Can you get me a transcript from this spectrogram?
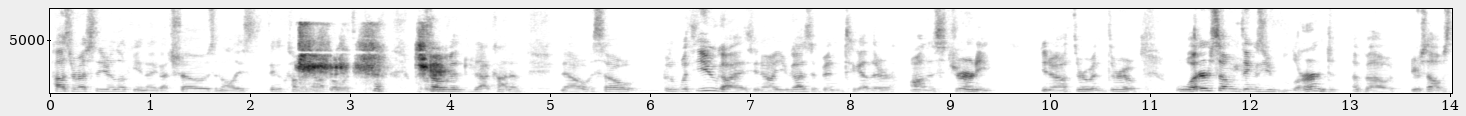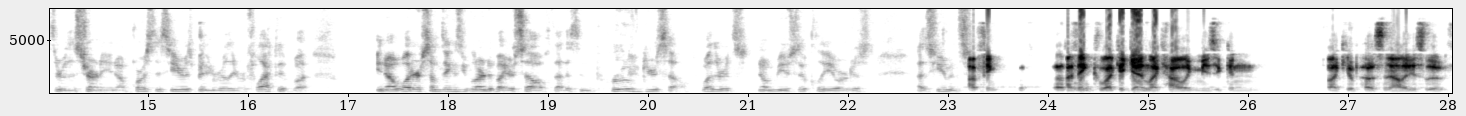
how's the rest of the year looking? You got shows and all these things coming up, but with, with COVID, that kind of, you know. So, but with you guys, you know, you guys have been together on this journey, you know, through and through. What are some things you've learned about yourselves through this journey? You know, of course, this year has been really reflective, but you know, what are some things you've learned about yourself that has improved yourself, whether it's you know musically or just as humans? I think I think like again like how like music and like your personality is sort of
